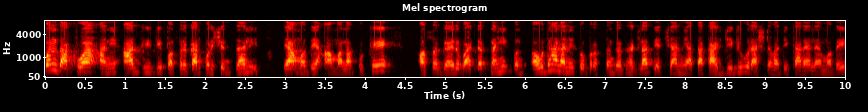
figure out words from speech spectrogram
पण दाखवा आणि आज ही जी पत्रकार परिषद झाली त्यामध्ये आम्हाला कुठे असं गैर वाटत नाही पण अवधानाने तो प्रसंग घडला त्याची आम्ही आता काळजी घेऊ राष्ट्रवादी कार्यालयामध्ये.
